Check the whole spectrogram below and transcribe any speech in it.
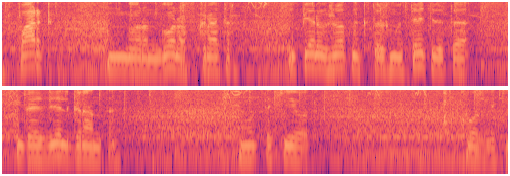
В парк Горангора, в кратер. И первых животных, которых мы встретили, это газель Гранта. Вот такие вот козлики.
